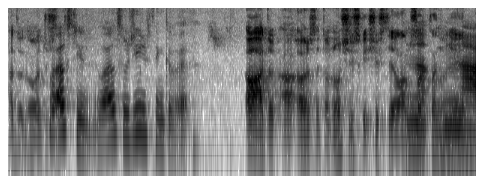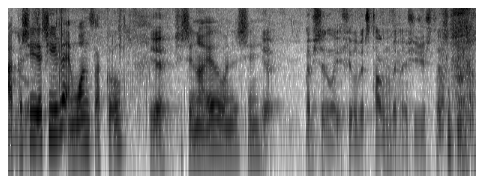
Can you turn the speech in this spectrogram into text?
I don't know. I just, What else do you? What else would you think of it? Oh, I don't. I honestly don't know. She just gets used to the lamb Nah, suckling. yeah, nah, because she she let in one suckle. Yeah, She didn't like the other one, did she? yeah. Maybe she didn't like the feel of its tongue, but now she's used to it.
